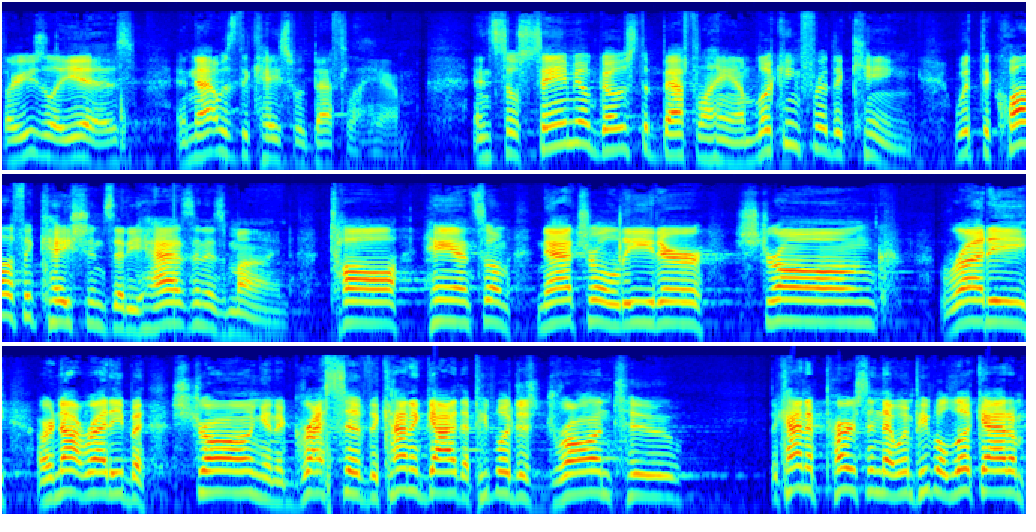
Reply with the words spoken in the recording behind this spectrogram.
There usually is. And that was the case with Bethlehem. And so Samuel goes to Bethlehem looking for the king with the qualifications that he has in his mind tall, handsome, natural leader, strong, ruddy, or not ruddy, but strong and aggressive, the kind of guy that people are just drawn to. The kind of person that when people look at him,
